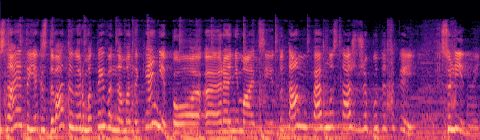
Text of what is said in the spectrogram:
ну знаєте, як здавати нормативи на манекені по е, реанімації, то там певно стаж вже буде такий солідний.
